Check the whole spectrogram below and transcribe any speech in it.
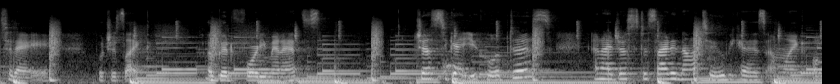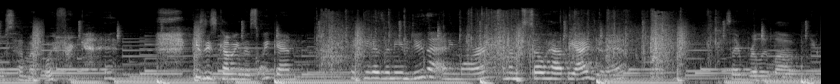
today, which is like a good 40 minutes, just to get eucalyptus. And I just decided not to because I'm like, I'll just have my boyfriend get it. Because he's coming this weekend. But he doesn't need to do that anymore. And I'm so happy I didn't. Because I really love eucalyptus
